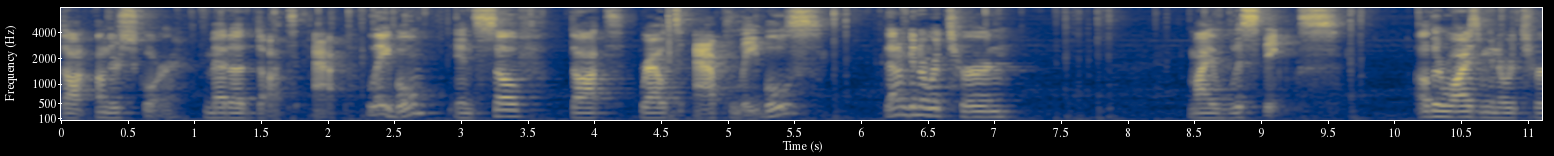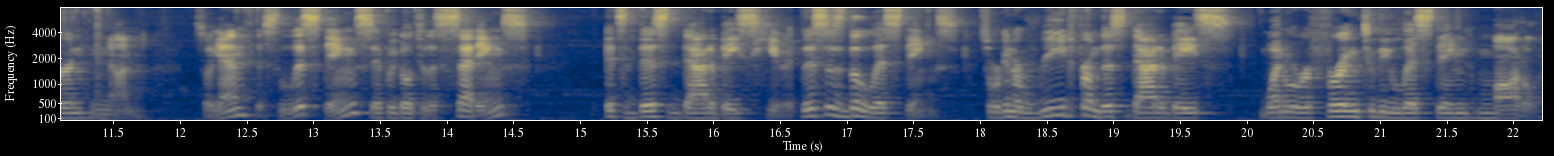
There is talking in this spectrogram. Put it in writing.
dot underscore meta dot app label in self dot route app labels. Then I'm going to return my listings. Otherwise, I'm going to return none. So again, this listings, if we go to the settings, it's this database here. This is the listings. So we're going to read from this database when we're referring to the listing model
